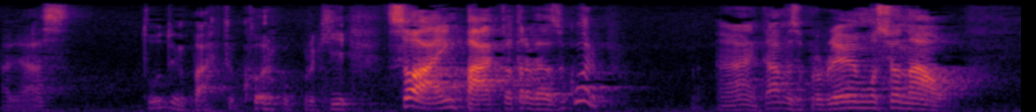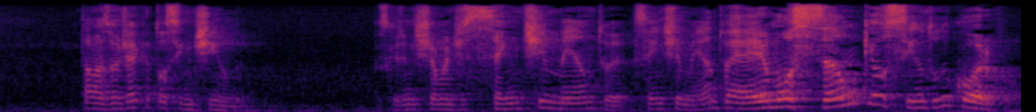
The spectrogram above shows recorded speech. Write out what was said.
Aliás, tudo impacta o corpo, porque só há impacto através do corpo. Ah, tá, mas o problema é emocional. Tá, mas onde é que eu estou sentindo? Isso que a gente chama de sentimento. Sentimento é a emoção que eu sinto no corpo.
